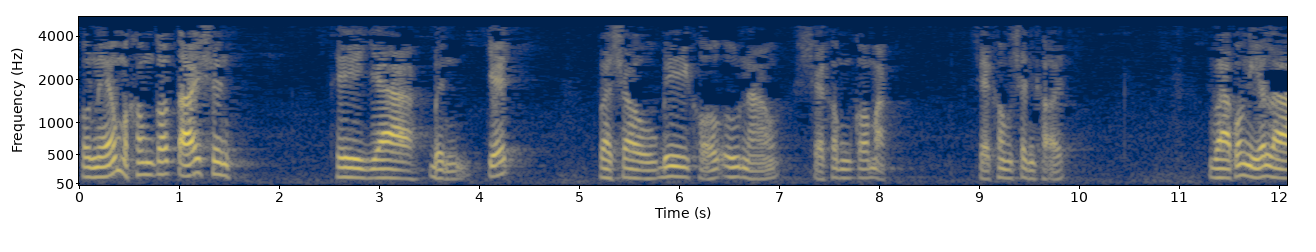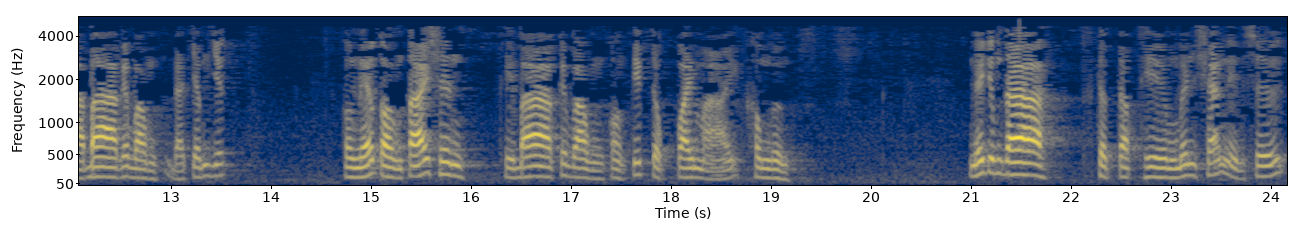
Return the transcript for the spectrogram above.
Còn nếu mà không có tái sinh, thì già, bệnh, chết và sầu, bi, khổ, ưu, não sẽ không có mặt, sẽ không sinh khởi. Và có nghĩa là ba cái vòng đã chấm dứt còn nếu còn tái sinh, thì ba cái vòng còn tiếp tục quay mãi không ngừng. Nếu chúng ta thực tập thiền minh sáng niệm xứ,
